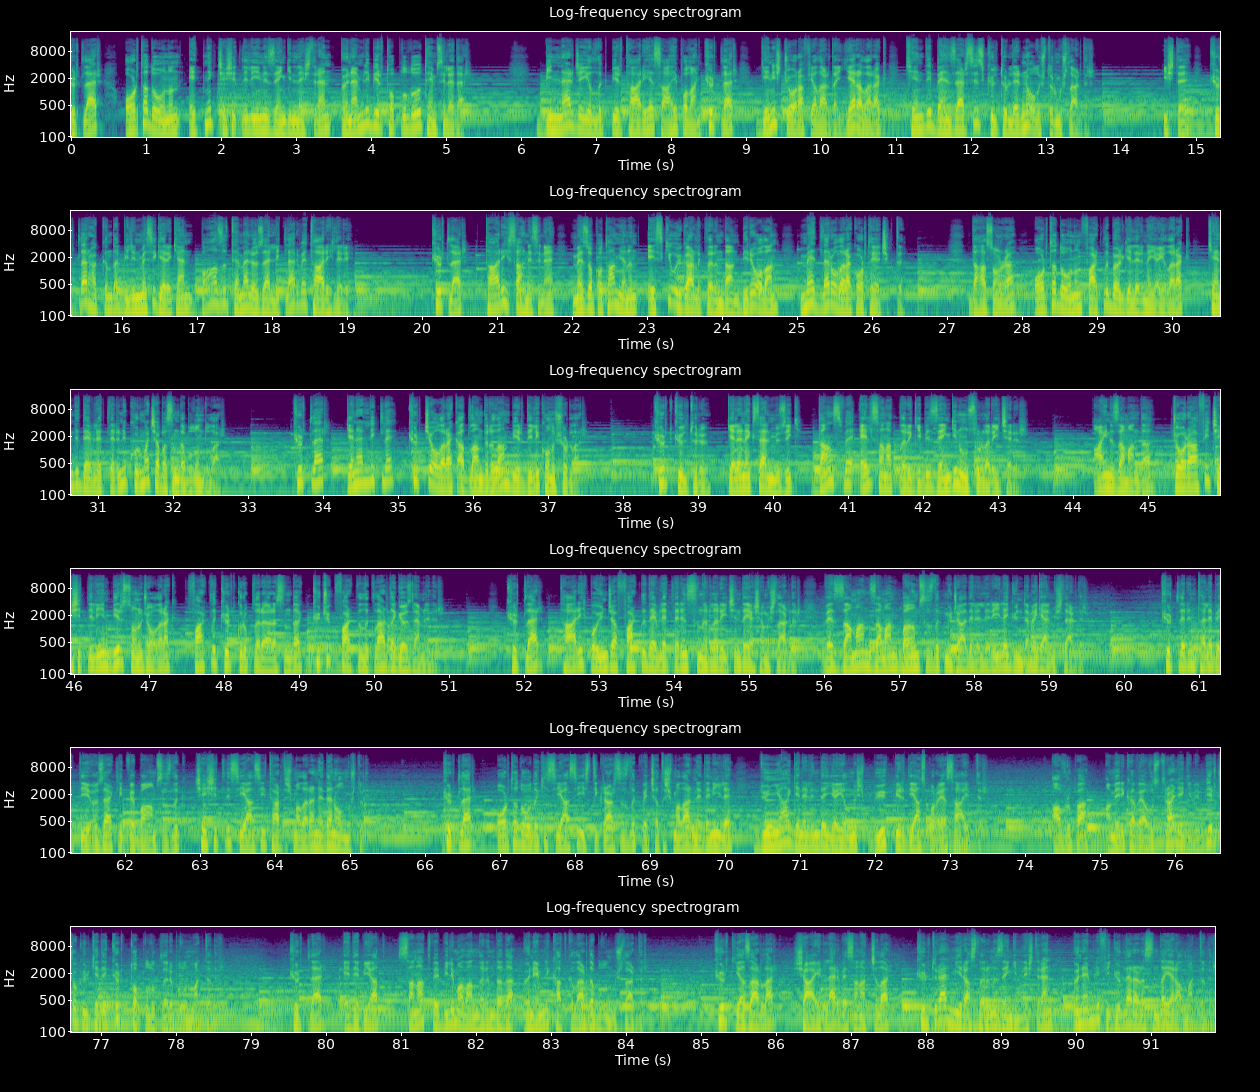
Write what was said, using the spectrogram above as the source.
Kürtler, Orta Doğu'nun etnik çeşitliliğini zenginleştiren önemli bir topluluğu temsil eder. Binlerce yıllık bir tarihe sahip olan Kürtler, geniş coğrafyalarda yer alarak kendi benzersiz kültürlerini oluşturmuşlardır. İşte Kürtler hakkında bilinmesi gereken bazı temel özellikler ve tarihleri. Kürtler, tarih sahnesine Mezopotamya'nın eski uygarlıklarından biri olan Medler olarak ortaya çıktı. Daha sonra Orta Doğu'nun farklı bölgelerine yayılarak kendi devletlerini kurma çabasında bulundular. Kürtler genellikle Kürtçe olarak adlandırılan bir dili konuşurlar. Kürt kültürü, geleneksel müzik, dans ve el sanatları gibi zengin unsurları içerir. Aynı zamanda coğrafi çeşitliliğin bir sonucu olarak farklı Kürt grupları arasında küçük farklılıklar da gözlemlenir. Kürtler tarih boyunca farklı devletlerin sınırları içinde yaşamışlardır ve zaman zaman bağımsızlık mücadeleleriyle gündeme gelmişlerdir. Kürtlerin talep ettiği özerklik ve bağımsızlık çeşitli siyasi tartışmalara neden olmuştur. Kürtler, Orta Doğu'daki siyasi istikrarsızlık ve çatışmalar nedeniyle dünya genelinde yayılmış büyük bir diasporaya sahiptir. Avrupa, Amerika ve Avustralya gibi birçok ülkede Kürt toplulukları bulunmaktadır. Kürtler, edebiyat, sanat ve bilim alanlarında da önemli katkılarda bulunmuşlardır. Kürt yazarlar, şairler ve sanatçılar kültürel miraslarını zenginleştiren önemli figürler arasında yer almaktadır.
